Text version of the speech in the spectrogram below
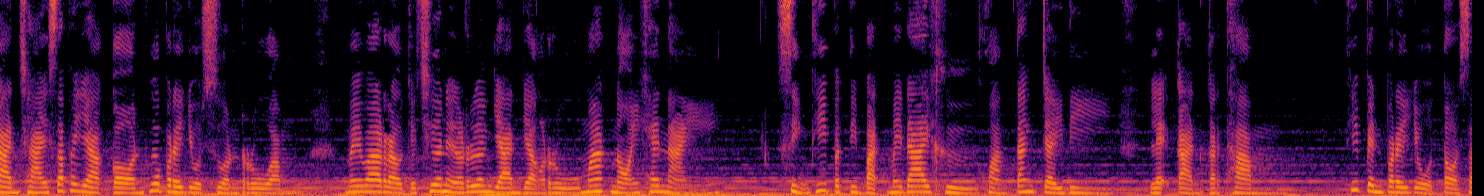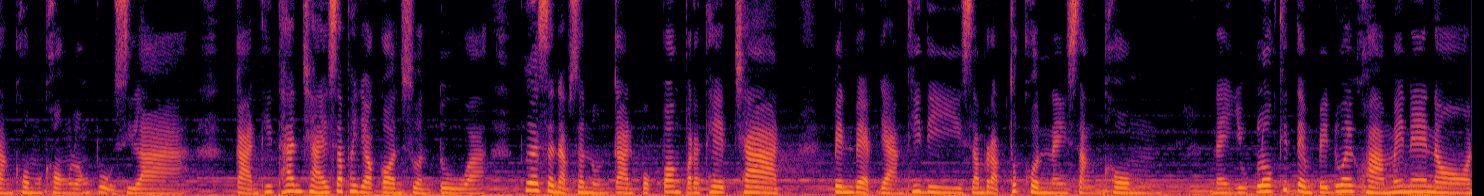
การใช้ทรัพยากรเพื่อประโยชน์ส่วนรวม ไม่ว่าเราจะเชื่อในเรื่องยานอย่างรู้มากน้อยแค่ไหน สิ่งที่ปฏิบัติไม่ได้คือความตั้งใจดี และการกระทำที่เป็นประโยชน์ต่อสังคมของหลวงปู่ศิลา การที่ท่านใช้ทรัพยากรส่วนตัว เพื่อสนับสนุนการปกป้องประเทศชาติ เป็นแบบอย่างที่ดีสำหรับทุกคนในสังคม ในยุคโลกที่เต็มไปด้วยความไม่แน่นอน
